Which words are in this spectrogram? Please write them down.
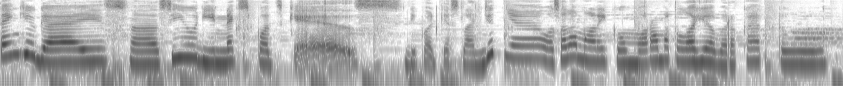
Thank you guys. Uh, see you di next podcast di podcast selanjutnya. Wassalamualaikum warahmatullahi wabarakatuh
